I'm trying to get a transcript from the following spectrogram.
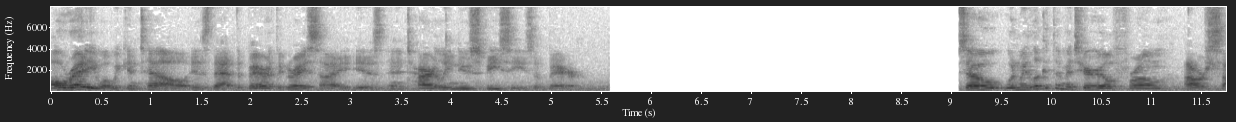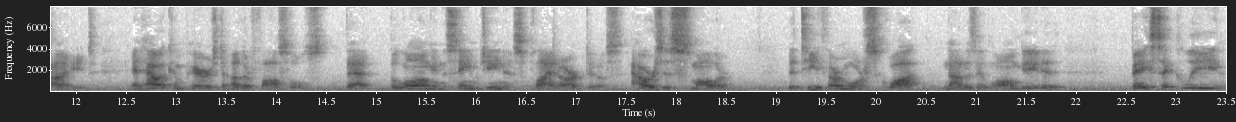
already what we can tell is that the bear at the Gray site is an entirely new species of bear. So when we look at the material from our site and how it compares to other fossils that belong in the same genus, Plionarctos. Ours is smaller. The teeth are more squat, not as elongated. Basically,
